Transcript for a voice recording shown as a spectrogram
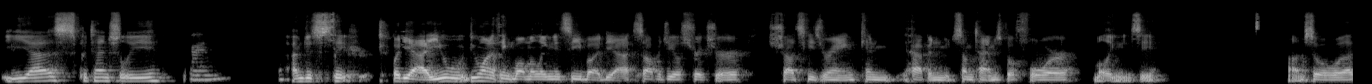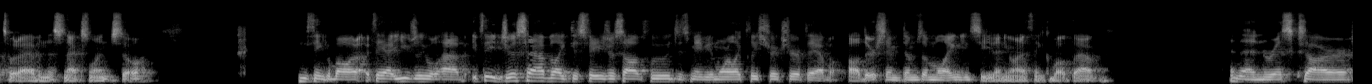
Yes, potentially. I'm just thinking, but yeah, you do want to think about malignancy, but yeah, esophageal stricture, Schatzki's ring can happen sometimes before malignancy. Um, so that's what I have in this next one, so. You think about if they usually will have, if they just have like dysphagia solid foods, it's maybe more likely stricture. If they have other symptoms of malignancy, then you want to think about that. And then risks are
